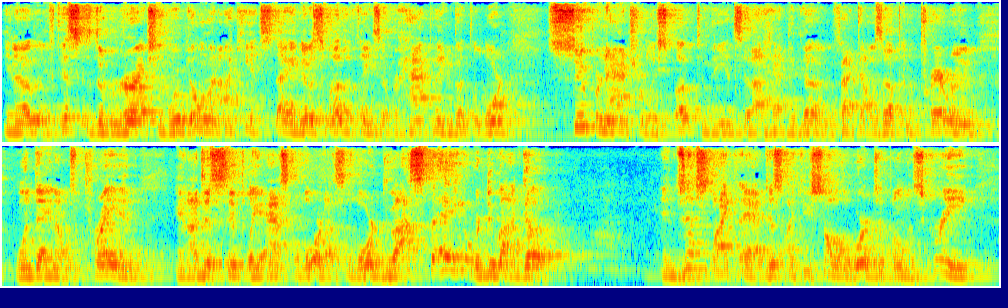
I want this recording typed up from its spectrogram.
you know, if this is the direction we're going, I can't stay. And there was some other things that were happening, but the Lord supernaturally spoke to me and said I had to go. In fact, I was up in a prayer room one day and I was praying and I just simply asked the Lord, I said, Lord, do I stay or do I go? And just like that, just like you saw the words up on the screen,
